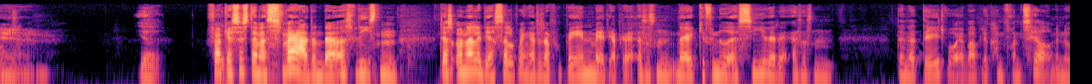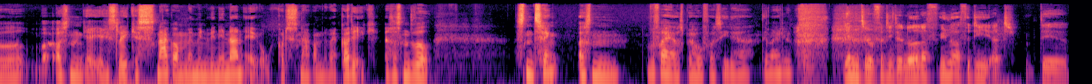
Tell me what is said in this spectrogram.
øh, Ja, fuck, jeg synes, den er svær, den der, også fordi sådan, det er også underligt, at jeg selv bringer det der på banen med, at jeg bliver, altså sådan, når jeg ikke kan finde ud af at sige, hvad det er, altså sådan, den der date, hvor jeg bare bliver konfronteret med noget, og sådan, jeg, jeg slet ikke kan snakke om med mine veninder, jeg kan godt snakke om det, men jeg gør det ikke. Altså sådan, du ved, sådan ting, og sådan, hvorfor har jeg også behov for at sige det her? Det er mærkeligt. Jamen, det er jo fordi, det er noget, der fylder, fordi at det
